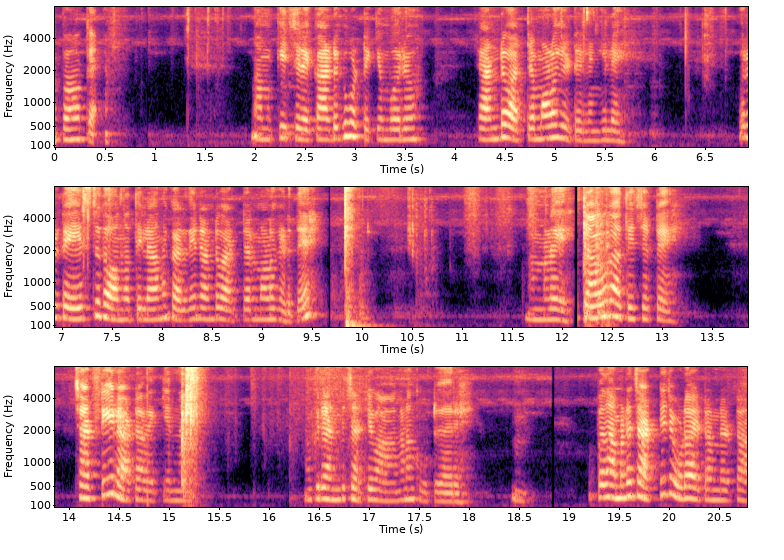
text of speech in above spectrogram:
അപ്പോൾ ഓക്കെ. നമുക്ക് ഇച്ചിരി കടുക് പൊട്ടിക്കുമ്പോൾ ഒരു രണ്ട് വറ്റമുളക് ഇട്ടില്ലെങ്കിലേ ഒരു ടേസ്റ്റ് തോന്നത്തില്ല എന്ന് കരുതി രണ്ട് വറ്റൽമുളക് എടുത്തേ. നമ്മളെ സ്റ്റവ് കത്തിച്ചിട്ടേ ചട്ടിയിലാട്ടാ വെക്കുന്നത് നമുക്ക് രണ്ട് ചട്ടി വാങ്ങണം കൂട്ടുകാരെ. അപ്പോൾ നമ്മുടെ ചട്ടി ചൂടായിട്ടുണ്ട് കേട്ടോ.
